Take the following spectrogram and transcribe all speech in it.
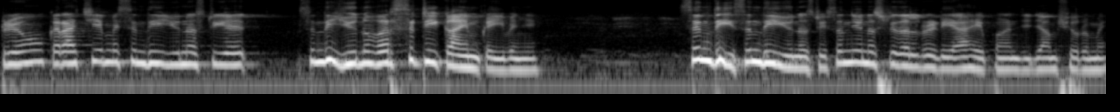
टियों, कराचीअ में सिंधी यूनिवर्सिटी सिंधी यूनिवर्सिटी क़ाइमु कई वञे। Sindhi Sindhi university Sindhi university already आहे पंहिंजी जाम शुरू में।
